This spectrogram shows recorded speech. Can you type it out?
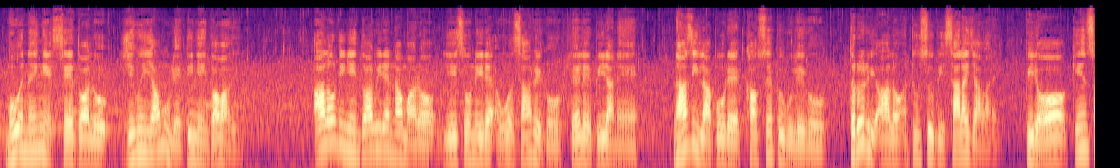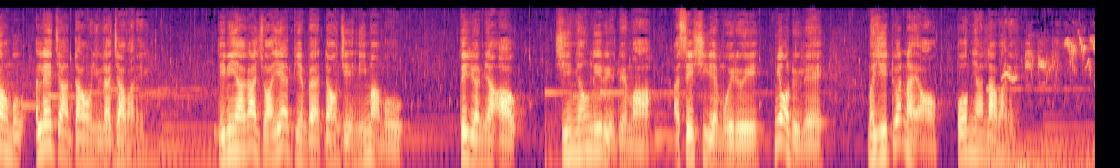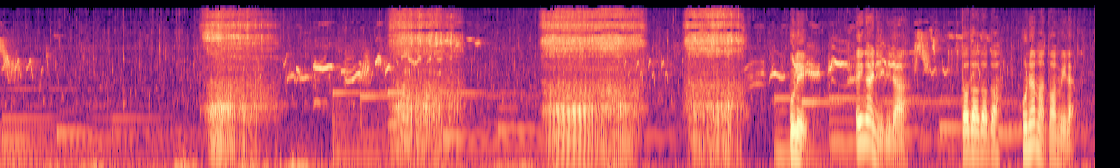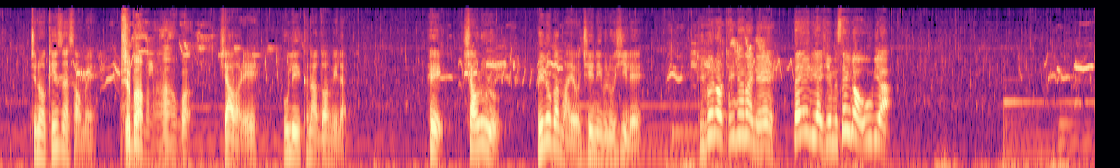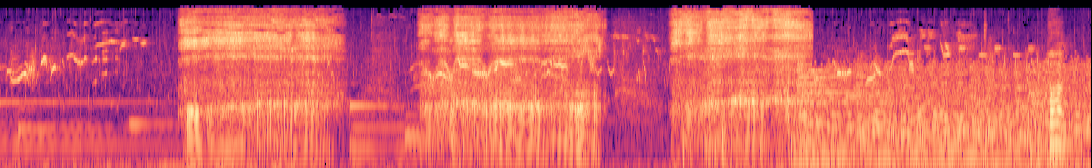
မိုးအနှဲငယ်ဆဲသွားလို့ရေဝင်ရောက်မှုလည်းတည်ငြိမ်သွားပါပြီအားလုံးတည်ငြိမ်သွားပြီးတဲ့နောက်မှာတော့ရေဆိုနေတဲ့အဝတ်အစားတွေကိုလဲလှယ်ပြီးတာနဲ့နားစီလာပို့တဲ့ခောက်ဆဲပူပူလေးကိုသူတို့တွေအားလုံးအတူစုပြီးစားလိုက်ကြပါတယ်ပြီးတော့ကင်းဆောင်ဖို့အလဲကျတောင်းယူလိုက်ကြပါတယ်ဒီနေရာကရွာရဲ့အပြင်ဘက်တောင်ကြီးအနီးမှာမို့တည့်ရွက်များအောက်ရေမြောင်းလေးတွေအတွင်းမှာအစိတ်ရှိတဲ့မွေတွေမျှော့တွေလည်းမရေတွက်နိုင်အောင်ပေါ်များလာပါတယ် ဟုတ်လေအိမ်ငိုက်နေပြီလားတော်တော်တော်တော်ဟိုနားမှာသွားမိလိုက်ကျွန်တော်ကင်းဆန်ဆောင်မယ်ဖြစ်ပါမလားကွာရပါတယ်ဦးလေးခဏသွားမိလိုက်ဟေးရှောင်းလို့လို့မင်းတို့ဘက်မှာရောအခြေအနေဘယ်လိုရှိလဲဒီဘက်တော့ထိန်းထားနိုင်တယ်တဲရီကရေမစိမ့်တော့ဘူးဗျဟာ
